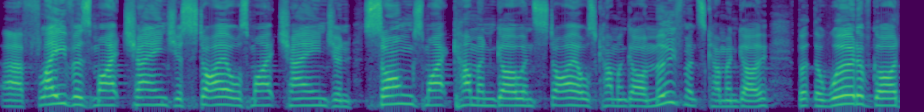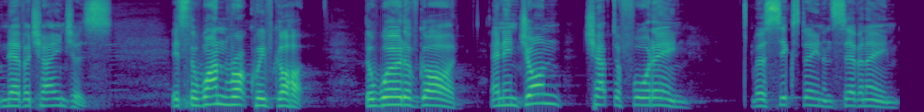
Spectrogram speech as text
uh, flavors might change, your styles might change, and songs might come and go, and styles come and go, and movements come and go, but the Word of God never changes. It's the one rock we've got, the Word of God. And in John chapter 14, verse 16 and 17,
